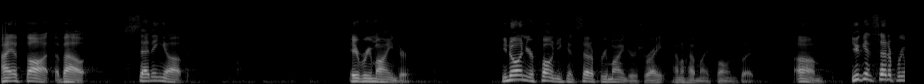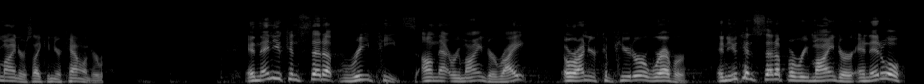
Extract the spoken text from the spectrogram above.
I have thought about setting up a reminder. You know, on your phone, you can set up reminders, right? I don't have my phone, but um, you can set up reminders like in your calendar. And then you can set up repeats on that reminder, right? or on your computer or wherever. And you can set up a reminder and it'll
